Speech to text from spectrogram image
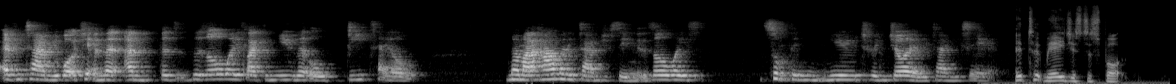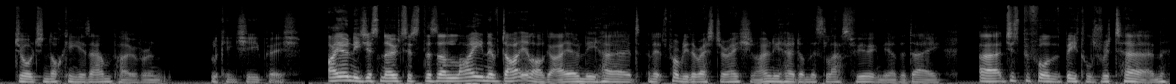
every time you watch it, and then and there's there's always like a new little detail. No matter how many times you've seen it, there's always something new to enjoy every time you see it. it took me ages to spot George knocking his amp over and looking sheepish. I only just noticed there's a line of dialogue I only heard, and it's probably the restoration. I only heard on this last viewing the other day, uh, just before the Beatles' return.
